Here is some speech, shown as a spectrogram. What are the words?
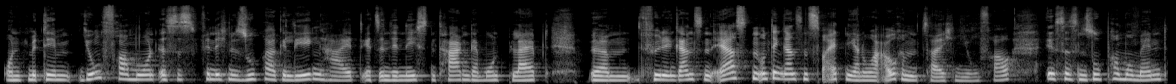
Und mit dem Jungfraumond ist es, finde ich, eine super Gelegenheit, jetzt in den nächsten Tagen, der Mond bleibt, ähm, für den ganzen ersten und den ganzen zweiten Januar auch im Zeichen Jungfrau, ist es ein super Moment,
